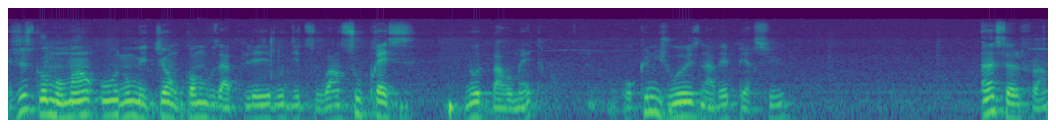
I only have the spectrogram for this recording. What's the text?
Jusqu'au moment où nous mettions, comme vous appelez, vous dites souvent, sous presse notre baromètre, aucune joueuse n'avait perçu un seul franc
